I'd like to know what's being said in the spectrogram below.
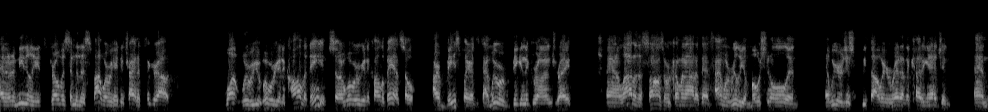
and then immediately it drove us into this spot where we had to try to figure out what we were what we were going to call the name so what we were going to call the band so our bass player at the time we were big into grunge right and a lot of the songs that were coming out at that time were really emotional and and we were just we thought we were right on the cutting edge and and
